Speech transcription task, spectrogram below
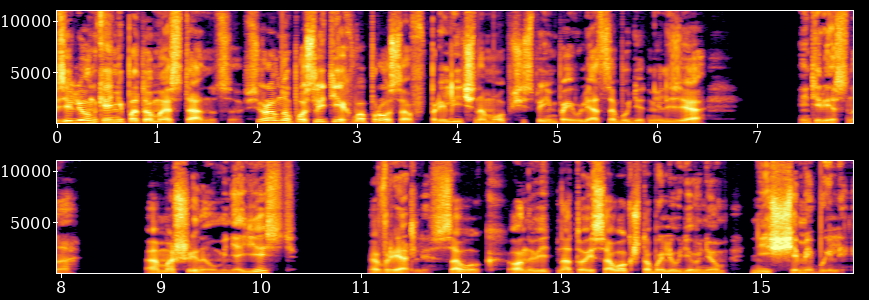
В зеленке они потом и останутся. Все равно после тех вопросов в приличном обществе им появляться будет нельзя. Интересно, а машина у меня есть? Вряд ли. Совок. Он ведь на то и совок, чтобы люди в нем нищими были.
